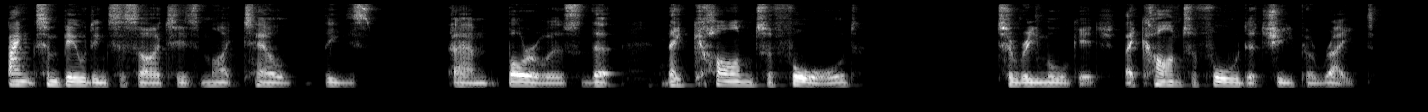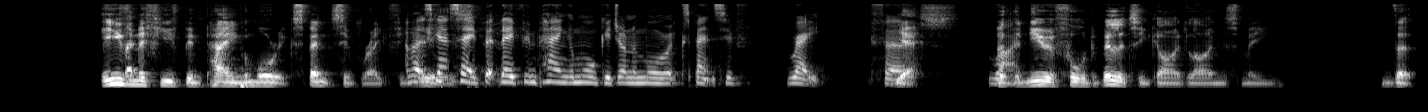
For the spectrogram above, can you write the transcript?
banks and building societies might tell these um, borrowers that they can't afford to remortgage. They can't afford a cheaper rate, even if you've been paying a more expensive rate for I was going to say but they've been paying a mortgage on a more expensive rate for yes, but the new affordability guidelines mean that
